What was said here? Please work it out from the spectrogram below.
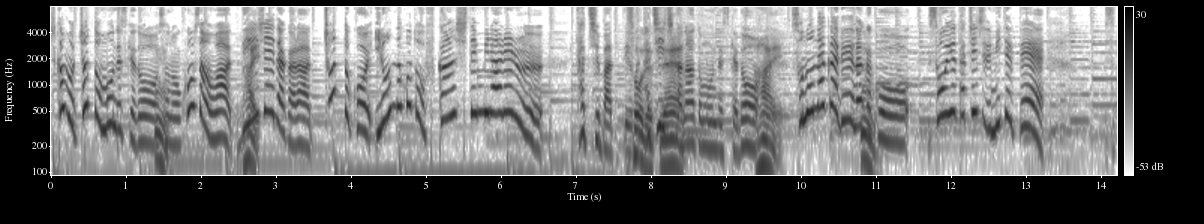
しかもちょっと思うんですけど、うん。そのコウさんは DJ だからちょっとこういろんなことを俯瞰して見られる立場っていうかね。立ち位置かなと思うんですけど、はい。その中でなんかこう、そういう立ち位置で見ててす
